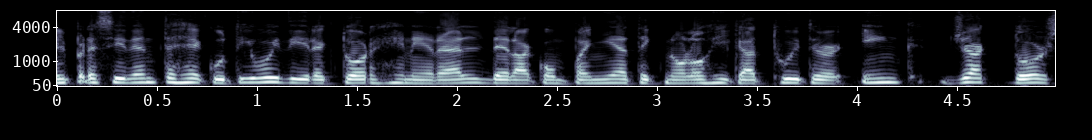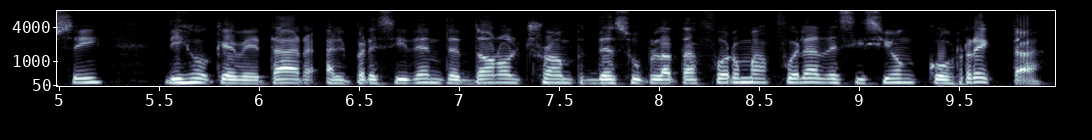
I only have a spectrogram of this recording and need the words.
El presidente ejecutivo y director general de la compañía tecnológica Twitter Inc., Jack Dorsey, dijo que vetar al presidente Donald Trump de su plataforma fue la decisión correcta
